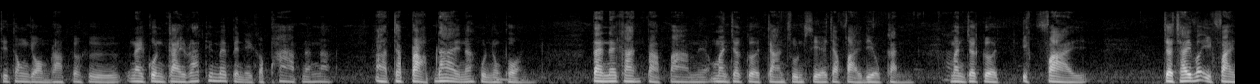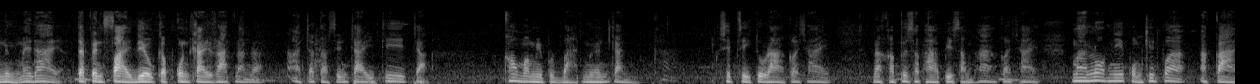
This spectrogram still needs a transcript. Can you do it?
ที่ต้องยอมรับก็คือ ในกลไกรัฐที่ไม่เป็นเอกภาพนั้นนะอาจจะปราบได้นะคุณชงพรแต่ในการปราบปรามเนี่ยมันจะเกิดการสูญเสียจากฝ่ายเดียวกันค่ะมันจะเกิดอีกฝ่าย จะใช้ว่าอีกฝ่ายหนึ่งไม่ได้อะแต่เป็นฝ่ายเดียวกับกลไกรัฐนั่นแหละอาจจะตัดสินใจที่จะเข้ามามีบทบาทเหมือนกันค่ะ 14 ตุลาก็ใช่นะครับพฤษภาปี 35 ก็ใช่ มารอบนี้ผมคิดว่าอาการ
